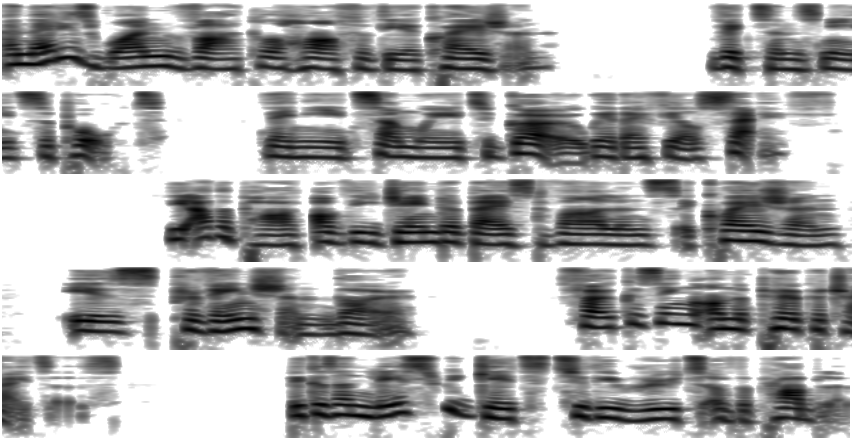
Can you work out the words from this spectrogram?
And that is one vital half of the equation. Victims need support. They need somewhere to go where they feel safe. The other part of the gender-based violence equation is prevention, though, focusing on the perpetrators. Because unless we get to the root of the problem,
